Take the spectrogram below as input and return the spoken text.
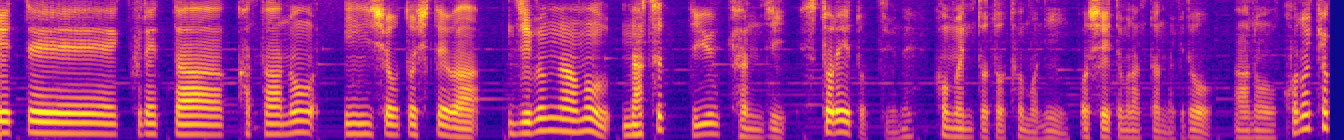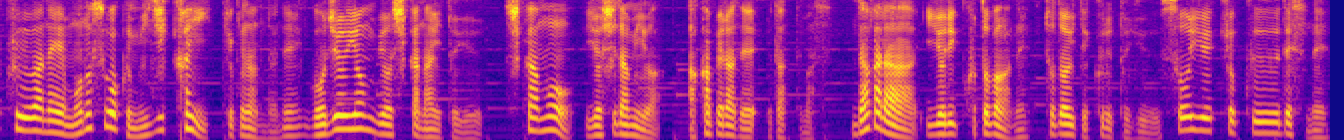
えてくれた方の印象としては、自分が思う夏っていう感じ、ストレートっていうね、コメントとともに教えてもらったんだけど、あの、この曲はね、ものすごく短い曲なんだよね。54秒しかないという。しかも、吉田美はアカペラで歌ってます。だから、より言葉がね、届いてくるという、そういう曲ですね。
